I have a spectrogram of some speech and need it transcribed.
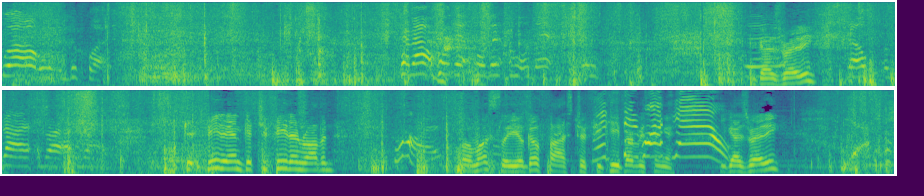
whoa the foot. Come out, hold it, hold it, hold it. You guys ready? Nope, I'm not, I'm not, I'm not. Get feet in. Get your feet in, Robin. Why? Well, mostly you'll go faster if you Let's keep everything in. You guys ready? Hey,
